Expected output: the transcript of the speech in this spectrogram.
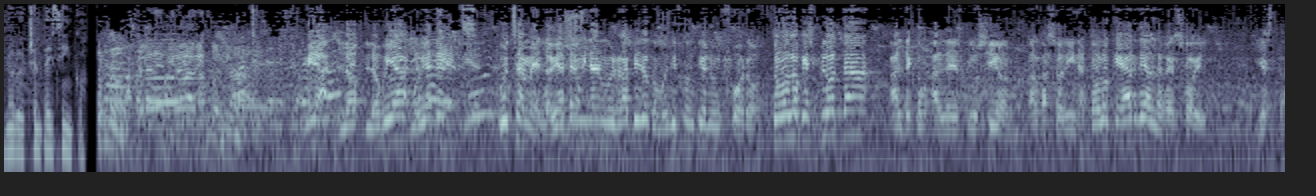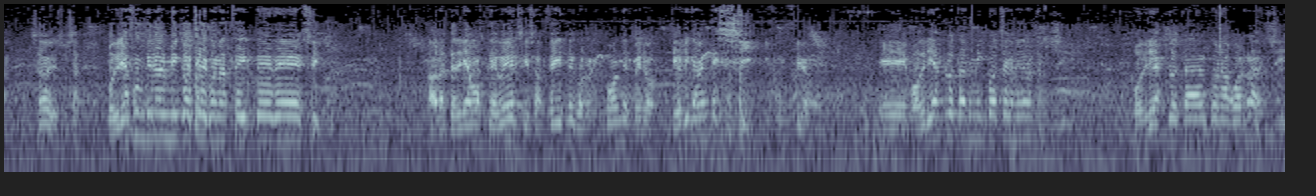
906985. Mira, lo, lo voy a, lo voy a escúchame, lo voy a terminar muy rápido, como dijo un tío en un foro. Todo lo que explota al de, al de explosión, al gasolina. Todo lo que arde al de gasoil. Ya está, ¿sabes? O sea, ¿podría funcionar mi coche con aceite de...? Sí. Ahora tendríamos que ver si ese aceite corresponde, pero teóricamente sí, y funciona. Eh, ¿Podría explotar mi coche con hidrógeno? Sí. ¿Podría explotar con agua ras? Sí.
